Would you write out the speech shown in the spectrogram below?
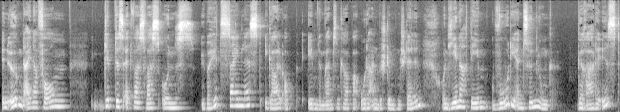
in irgendeiner Form gibt es etwas, was uns überhitzt sein lässt, egal ob eben im ganzen Körper oder an bestimmten Stellen. Und je nachdem, wo die Entzündung gerade ist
